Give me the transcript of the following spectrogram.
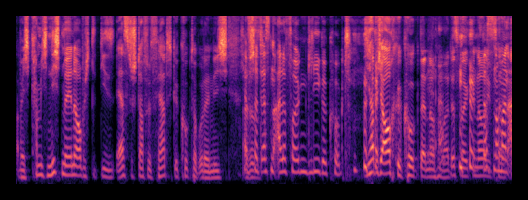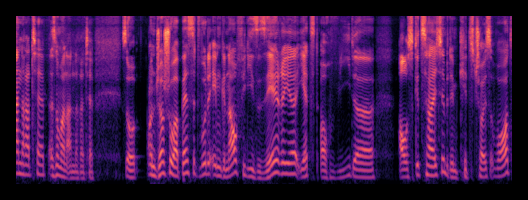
Aber ich kann mich nicht mehr erinnern, ob ich die erste Staffel fertig geguckt habe oder nicht. ich habe stattdessen alle Folgen Glee geguckt. die habe ich auch geguckt dann nochmal. Das war genau das ist nochmal ein anderer Tab. Das ist nochmal ein anderer Tab. So, und Joshua Bassett wurde eben genau für diese Serie jetzt auch wieder ausgezeichnet mit dem Kids Choice Award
